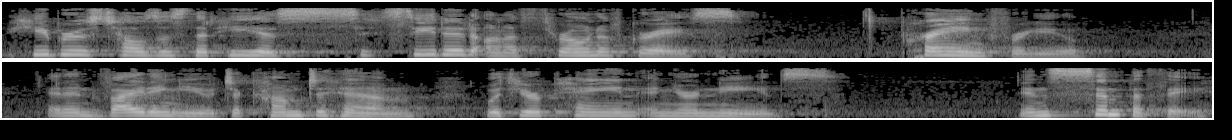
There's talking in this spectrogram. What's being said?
Hebrews tells us that he is seated on a throne of grace, praying for you and inviting you to come to him with your pain and your needs. In sympathy,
